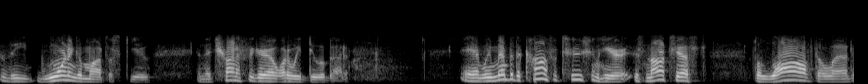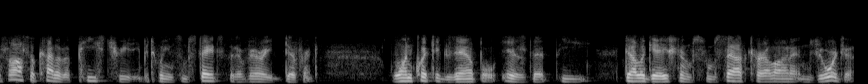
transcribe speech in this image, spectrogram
the warning of Montesquieu, and they're trying to figure out what do we do about it. And remember, the Constitution here is not just the law of the land, it's also kind of a peace treaty between some states that are very different. One quick example is that the delegations from South Carolina and Georgia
